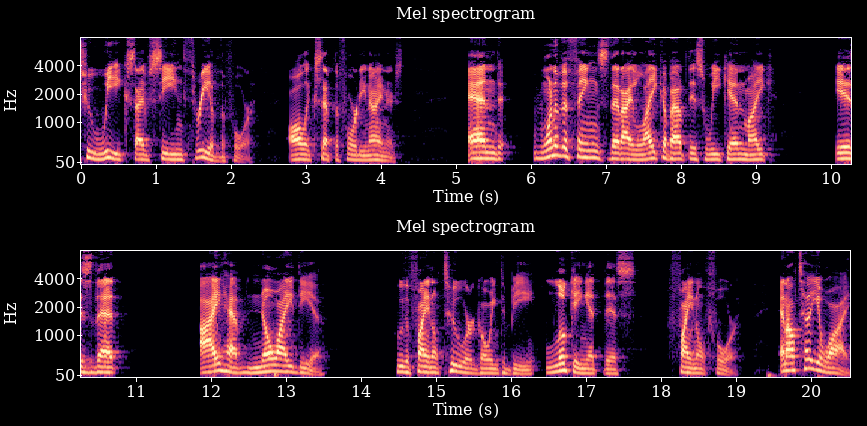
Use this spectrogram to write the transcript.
two weeks, I've seen three of the four, all except the 49ers. And one of the things that I like about this weekend, Mike, is that I have no idea who the final two are going to be looking at this final four. And I'll tell you why.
